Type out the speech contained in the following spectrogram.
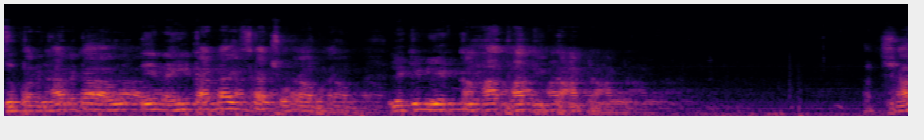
सुपनखा ने कहा ये नहीं काटा, इसका छोटा भाई लेकिन ये कहा था कि काट अच्छा?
